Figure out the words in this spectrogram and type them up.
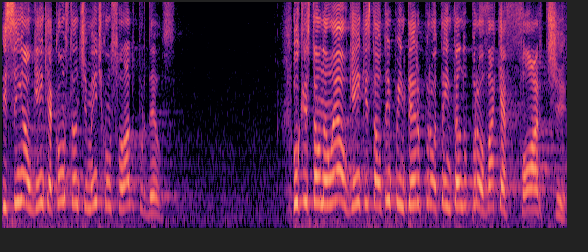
e sim alguém que é constantemente consolado por Deus. O cristão não é alguém que está o tempo inteiro pro, tentando provar que é forte.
